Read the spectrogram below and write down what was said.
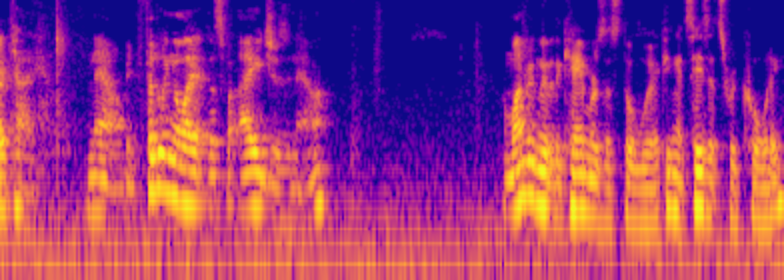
Okay, now I've been fiddling away at this for ages now. I'm wondering whether the cameras are still working. It says it's recording.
